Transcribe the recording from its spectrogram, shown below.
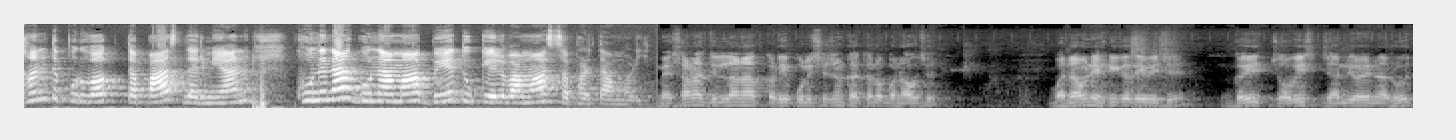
ખંતપૂર્વક તપાસ દરમિયાન ખૂનના ગુનામાં ભેદ ઉકેલવામાં સફળતા મળી. મહેસાણા જિલ્લાના કડી પોલીસ સ્ટેશન ખાતેનો બનાવ છે. બનાવની હકીકત એવી છે, ગઈ ચોવીસ જાન્યુઆરીના રોજ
